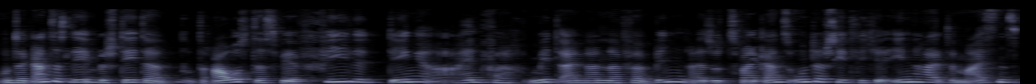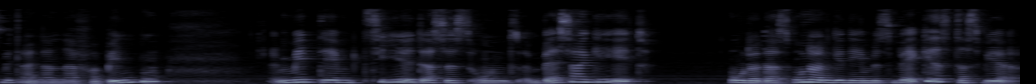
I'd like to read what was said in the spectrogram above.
unser ganzes Leben besteht daraus, dass wir viele Dinge einfach miteinander verbinden, also zwei ganz unterschiedliche Inhalte meistens miteinander verbinden, mit dem Ziel, dass es uns besser geht oder dass Unangenehmes weg ist, dass wir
